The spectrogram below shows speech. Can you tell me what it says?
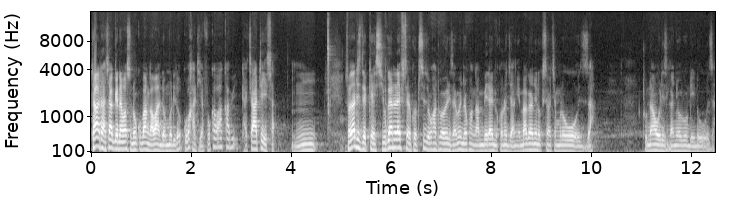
Taata akyagenda maaso n'okuba nga wanda omuliro kuba kati yafuuka wakabi takyateesa. Mm. so that is the case. Uganda lifestyle kwe tusinza okuba tubaweereza mwe nnyo okubanga mbeera emikono gyange mbagala nnyo n'okusinga kye mulowooza tunaawuliziganya olundi ndowooza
